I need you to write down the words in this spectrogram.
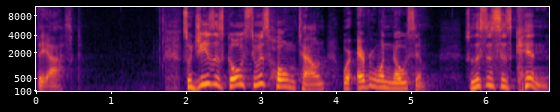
They asked. So Jesus goes to his hometown where everyone knows him. So this is his kin,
